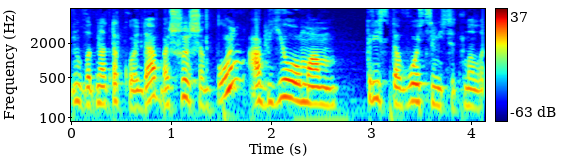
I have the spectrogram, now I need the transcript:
ну вот на такой, да, большой шампунь объемом 380 мл,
